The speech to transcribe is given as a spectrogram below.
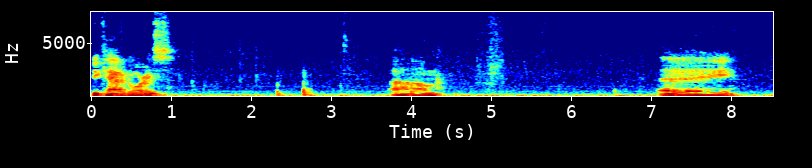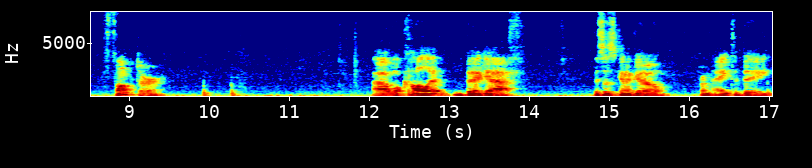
be categories. Um, functor, uh, we'll call it big F. This is going to go from A to B,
